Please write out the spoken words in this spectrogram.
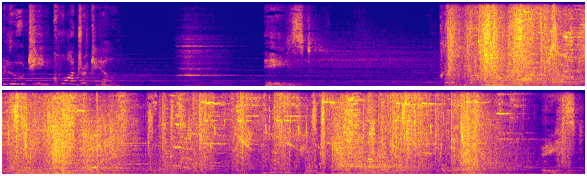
Blue team quadra kill. Aced. Aced.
